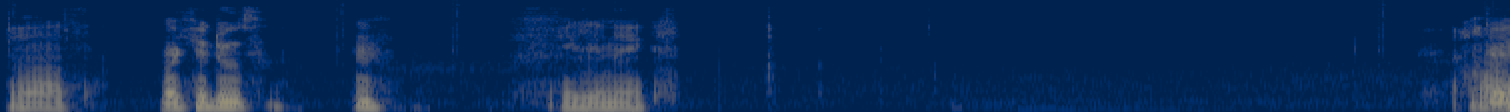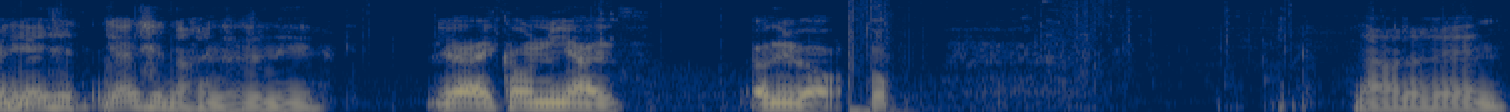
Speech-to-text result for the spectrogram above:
Wat? Wat je doet. Hm. Ik doe niks. Gewoon, jij, zit, jij zit nog in de menu. Ja, ik kan er niet uit. Oh, nu wel. Top. Nou erin.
